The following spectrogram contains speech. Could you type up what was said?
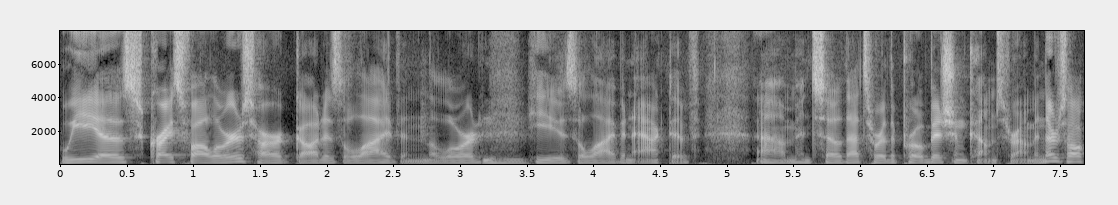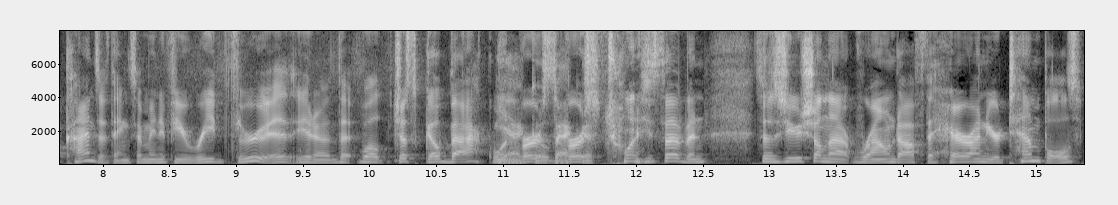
we, as Christ followers, our God is alive, and the Lord, Mm-hmm. He is alive and active. Um, and so that's where the prohibition comes from. And there's all kinds of things. I mean, if you read through it, you know, that, well, just go back one Yeah, verse to back verse a- 27 says, You shall not round off the hair on your temples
